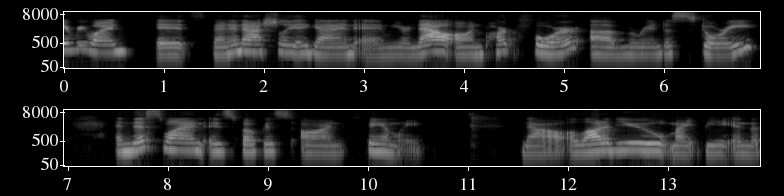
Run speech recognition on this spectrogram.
Hey everyone, it's Ben and Ashley again, and we are now on part four of Miranda's story. And this one is focused on family. Now, a lot of you might be in the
